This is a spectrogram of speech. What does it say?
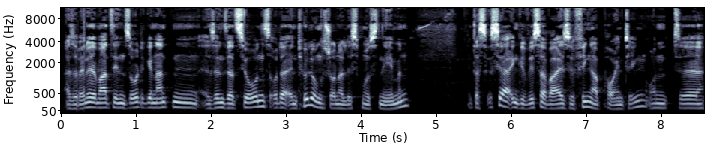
Also wenn wir mal den sogenannten Sensations- oder Enthüllungsjournalismus nehmen, das ist ja in gewisser Weise Fingerpointing und äh,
